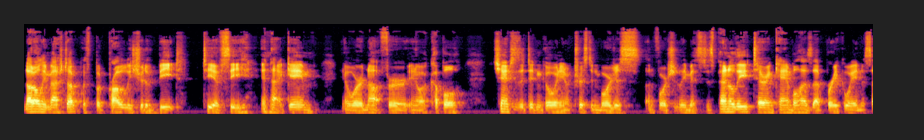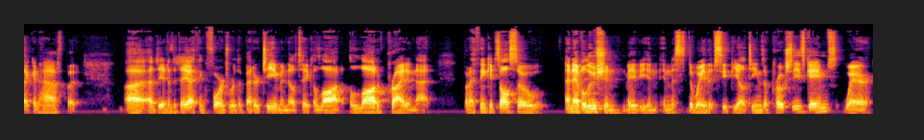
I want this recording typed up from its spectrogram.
not only matched up with, but probably should have beat TFC in that game. You know, were it not for you know a couple chances that didn't go in. You know, Tristan Borges unfortunately missed his penalty. Terran Campbell has that breakaway in the second half, but uh, at the end of the day, I think Forge were the better team, and they'll take a lot, a lot of pride in that. But I think it's also an evolution maybe in, in this, the way that CPL teams approach these games where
